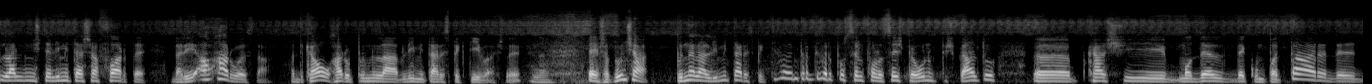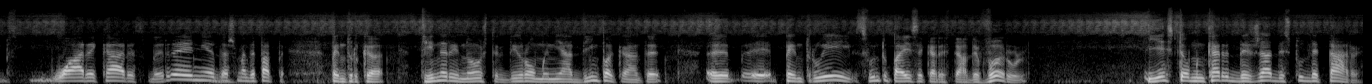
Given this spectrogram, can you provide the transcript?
la niște limite așa foarte. Dar ei au harul ăsta, adică au harul până la limita respectivă, știi? Da. E, și atunci, până la limita respectivă, într-adevăr poți să-l folosești pe unul și pe altul uh, ca și model de cumpătare, de oarecare smerenie, de așa mai departe. Pentru că tinerii noștri din România, din păcate, uh, uh, pentru ei Sfântul Paise, care este adevărul, este o mâncare deja destul de tare.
